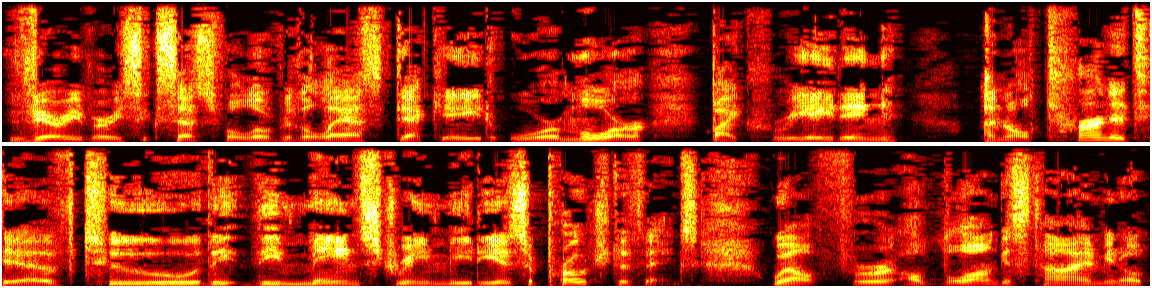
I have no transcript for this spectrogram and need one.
very, very successful over the last decade or more by creating an alternative to the, the mainstream media's approach to things. Well, for a longest time, you know,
